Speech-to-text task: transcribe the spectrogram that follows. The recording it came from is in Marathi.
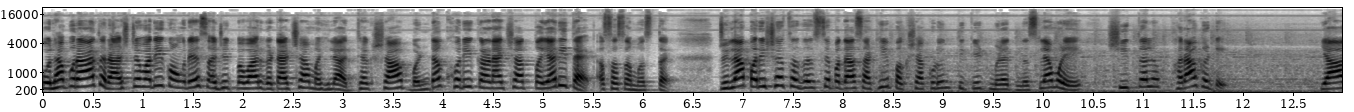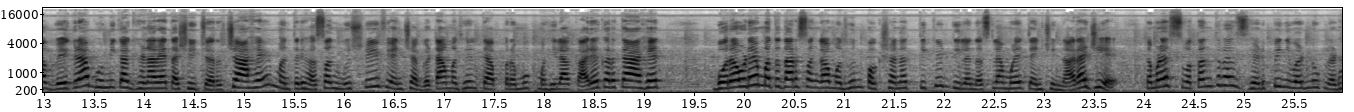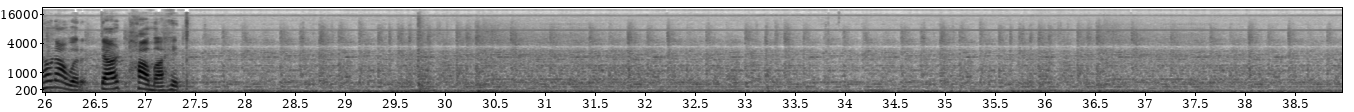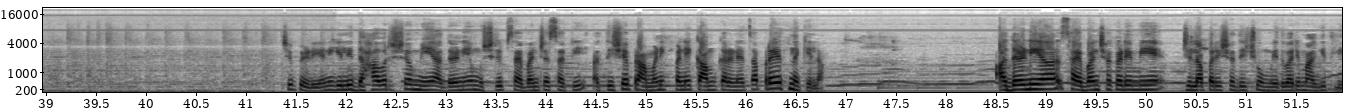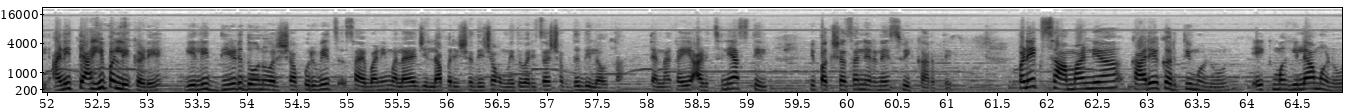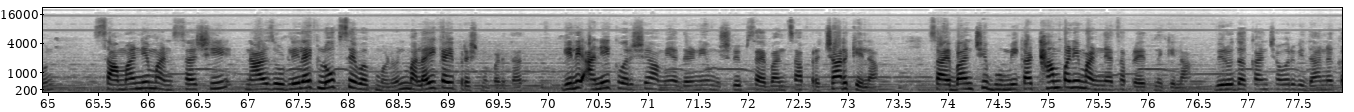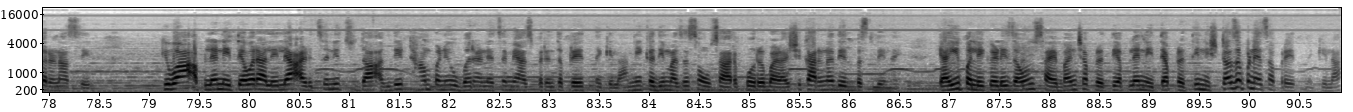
कोल्हापुरात राष्ट्रवादी काँग्रेस अजित पवार गटाच्या महिला अध्यक्षा बंडखोरी करण्याच्या तयारीत आहेत असं समजतंय. जिल्हा परिषद सदस्यपदासाठी पक्षाकडून तिकीट मिळत नसल्यामुळे शीतल फरागटे या वेगळ्या भूमिका घेणार आहेत अशी चर्चा आहे. मंत्री हसन मुश्रीफ यांच्या गटामधील त्या प्रमुख महिला कार्यकर्त्या आहेत. बोरवडे मतदारसंघामधून पक्षानं तिकीट दिलं नसल्यामुळे त्यांची नाराजी आहे. त्यामुळे स्वतंत्र झेडपी निवडणूक लढवण्यावर त्या ठाम आहेत. ची पिढी. आणि गेली दहा वर्ष मी आदरणीय मुश्रीफ साहेबांच्यासाठी अतिशय प्रामाणिकपणे काम करण्याचा प्रयत्न केला. आदरणीय साहेबांच्याकडे मी जिल्हा परिषदेची उमेदवारी मागितली. आणि त्याही पलीकडे गेली दीड दोन वर्षापूर्वीच साहेबांनी मला या जिल्हा परिषदेच्या उमेदवारीचा शब्द दिला होता. त्यांना काही अडचणी असतील मी पक्षाचा निर्णय स्वीकारते. पण एक सामान्य कार्यकर्ती म्हणून एक महिला म्हणून सामान्य माणसाशी नाळ जोडलेला एक लोकसेवक म्हणून मलाही काही प्रश्न पडतात. गेली अनेक वर्ष आम्ही आदरणीय मुश्रीफ साहेबांचा प्रचार केला. साहेबांची भूमिका ठामपणे मांडण्याचा प्रयत्न केला. विरोधकांच्यावर विधानं करणं असेल किंवा आपल्या नेत्यावर आलेल्या अडचणीत सुद्धा अगदी ठामपणे उभं राहण्याचा मी आजपर्यंत प्रयत्न केला. मी कधी माझा संसार पोरं बाळाशी कारणं देत बसले नाही. याही पलीकडे जाऊन साहेबांच्या प्रती आपल्या नेत्याप्रती निष्ठा जपण्याचा प्रयत्न केला.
